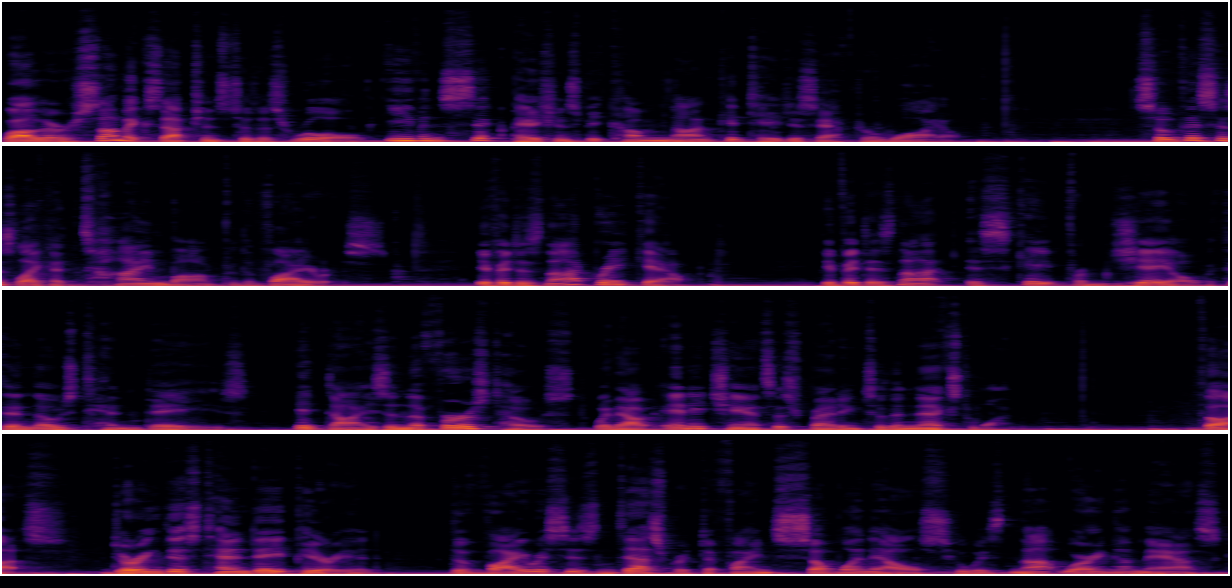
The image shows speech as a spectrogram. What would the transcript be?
While there are some exceptions to this rule, even sick patients become non contagious after a while. So, this is like a time bomb for the virus. If it does not break out, if it does not escape from jail within those 10 days, it dies in the first host without any chance of spreading to the next one. Thus, during this 10 day period, the virus is desperate to find someone else who is not wearing a mask,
